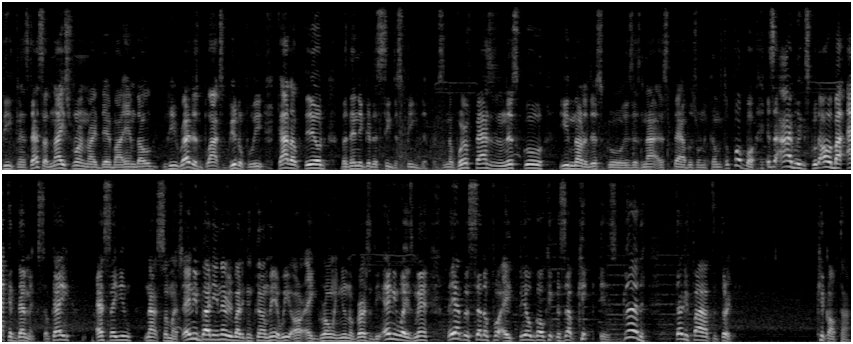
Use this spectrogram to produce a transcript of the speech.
defense. That's a nice run right there by him, though. He read his blocks beautifully, got upfield, but then you could see the speed difference. And if we're faster than this school, you know that this school is just not established when it comes to football. It's an Ivy League school, all about academics, okay? SAU, not so much. Anybody and everybody can come here. We are a growing university. Anyways, man, they have to settle for a field goal. Kick us up. Kick is good. 35 to 3. Kickoff time.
